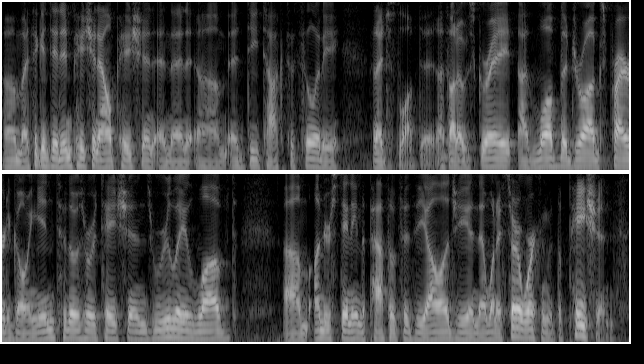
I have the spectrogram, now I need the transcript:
Um, I think I did inpatient, outpatient, and then um, a detox facility, and I just loved it. I thought it was great. I loved the drugs prior to going into those rotations, really loved um, understanding the pathophysiology, and then when I started working with the patients,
